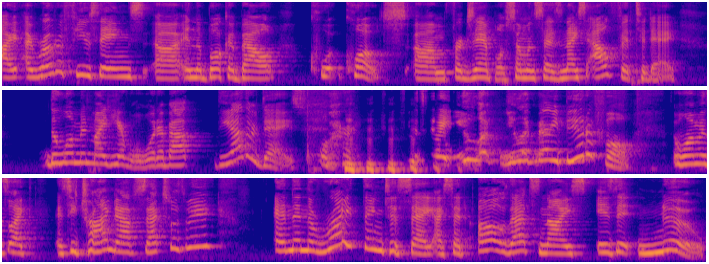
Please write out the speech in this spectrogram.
I, I, wrote a few things uh, in the book about qu- quotes. Um, for example, if someone says, nice outfit today, the woman might hear, well, what about the other days? Or say, you look, you look very beautiful. The woman's like, is he trying to have sex with me? And then the right thing to say, I said, Oh, that's nice. Is it new?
